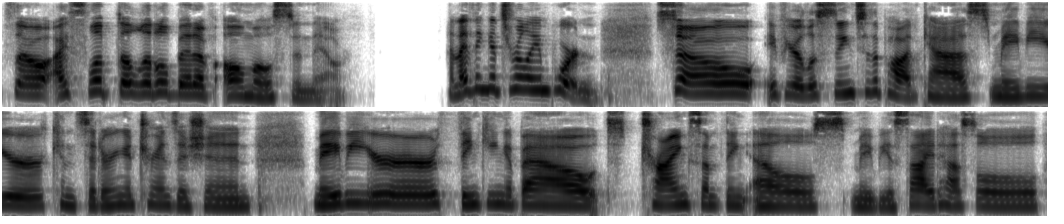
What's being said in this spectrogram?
So I slipped a little bit of almost in there. And I think it's really important. So, if you're listening to the podcast, maybe you're considering a transition, maybe you're thinking about trying something else, maybe a side hustle,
